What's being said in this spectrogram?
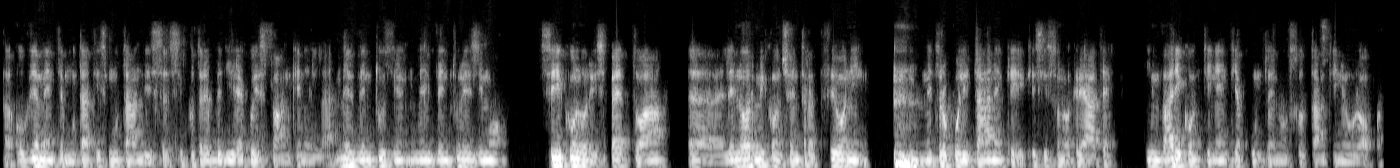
Eh, ovviamente mutatis mutandis si potrebbe dire questo anche nel, nel, ventusi, nel XXI secolo rispetto alle eh, enormi concentrazioni metropolitane che, che, si sono create in vari continenti appunto e non soltanto in Europa.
